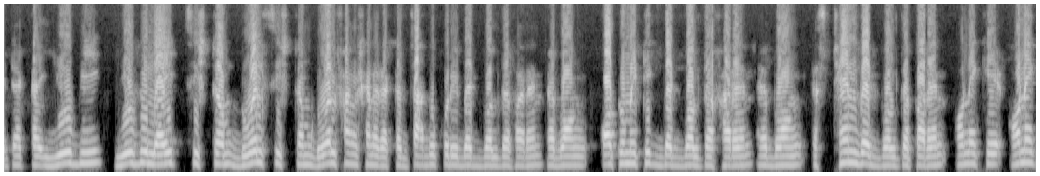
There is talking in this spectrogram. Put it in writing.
এটা একটা UV UV light system dual system dual ফাংশনের একটা জাদুকরি ব্যাট বলতে পারেন এবং অটোমেটিক ব্যাট বলতে পারেন এবং স্ট্যান্ড বেড বলতে পারেন। অনেকে অনেক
